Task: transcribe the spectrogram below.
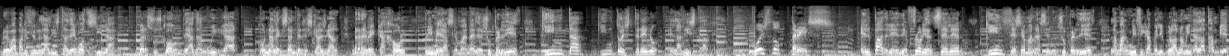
nueva aparición en la lista de Godzilla versus Kong de Adam Wingard con Alexander Skarsgård, Rebecca Hall, primera semana en el Super 10, quinta quinto estreno en la lista. Puesto 3. El padre de Florian Seller, 15 semanas en el Super 10, la magnífica película nominada también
